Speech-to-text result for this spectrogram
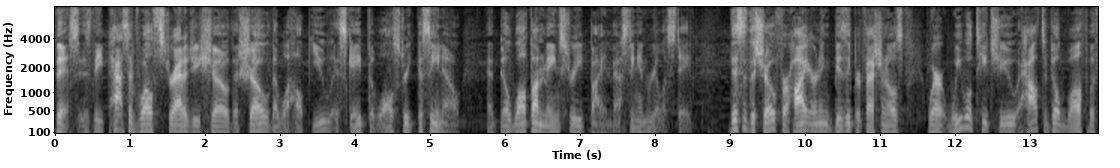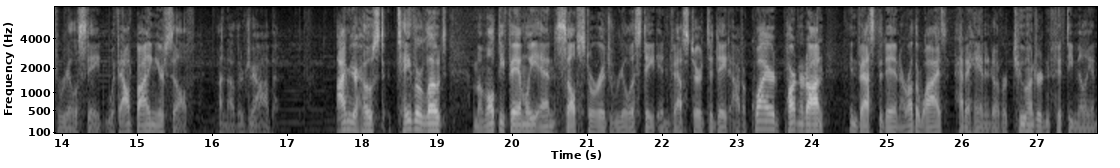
This is the Passive Wealth Strategy Show, the show that will help you escape the Wall Street casino and build wealth on Main Street by investing in real estate. This is the show for high earning, busy professionals where we will teach you how to build wealth with real estate without buying yourself another job. I'm your host, Taylor Loht. I'm a multifamily and self storage real estate investor. To date, I've acquired, partnered on, invested in, or otherwise had a hand in over $250 million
